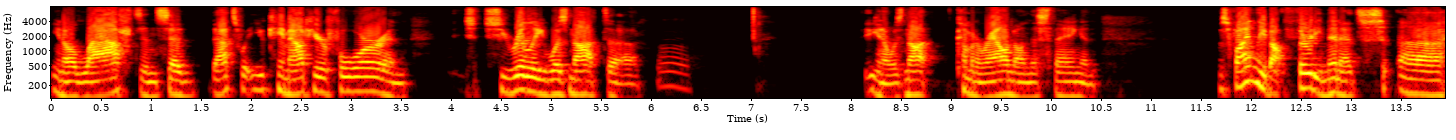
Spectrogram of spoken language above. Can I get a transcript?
you know laughed and said that's what you came out here for and she really was not uh, mm. you know was not coming around on this thing and it was finally about 30 minutes uh,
